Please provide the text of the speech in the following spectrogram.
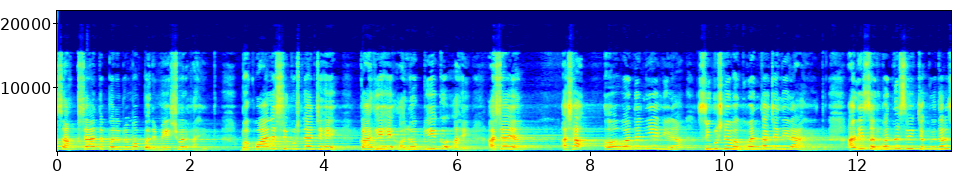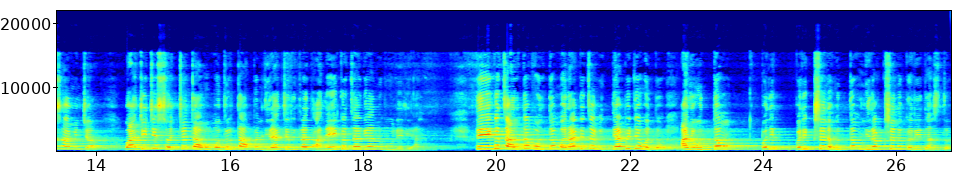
साक्षात परब्रह्म परमेश्वर आहेत. भगवान श्रीकृष्णाचे हे कार्य हे अलौकिक आहे. अशा या अशा अवर्णनीय लीळा श्रीकृष्ण भगवंताच्या लीळा आहेत. आणि सर्वज्ञ श्री चक्रधर स्वामींच्या वाचेची स्वच्छता व मधुरता आपण लीळा चरित्रात अनेक जागी अनुभवलेली आहे. ते एक चालतं बोलतं मराठीचं विद्यापीठ होतं आणि उत्तम परी परीक्षण उत्तम निरीक्षण करीत असतं.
